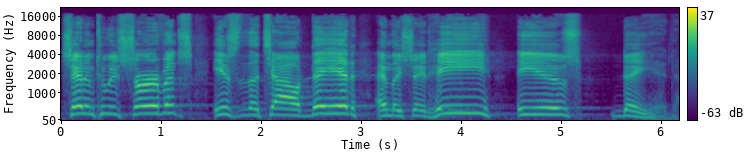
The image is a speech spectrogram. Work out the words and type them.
said unto his servants, Is the child dead? And they said, He is dead.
